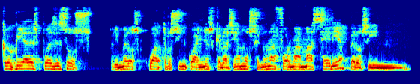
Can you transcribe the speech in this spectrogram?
creo que ya después de esos primeros cuatro o cinco años que lo hacíamos en una forma más seria, pero sin,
